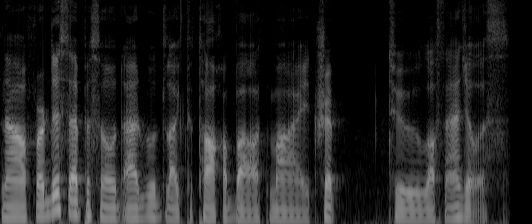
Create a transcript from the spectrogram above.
Now, for this episode, I would like to talk about my trip to Los Angeles.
